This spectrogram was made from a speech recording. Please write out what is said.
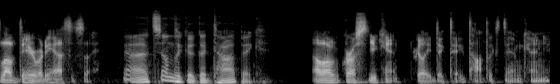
Love to hear what he has to say. Yeah, that sounds like a good topic. Although, of course, you can't really dictate topics to him, can you?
